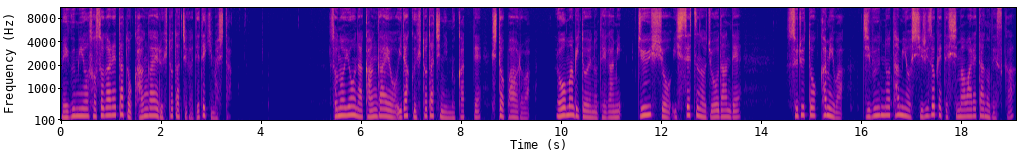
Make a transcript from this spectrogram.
恵みを注がれたと考える人たちが出てきました。そのような考えを抱く人たちに向かって使徒パウロは、ローマ人への手紙11章1節の冗談で、すると神は自分の民を退けてしまわれたのですか？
